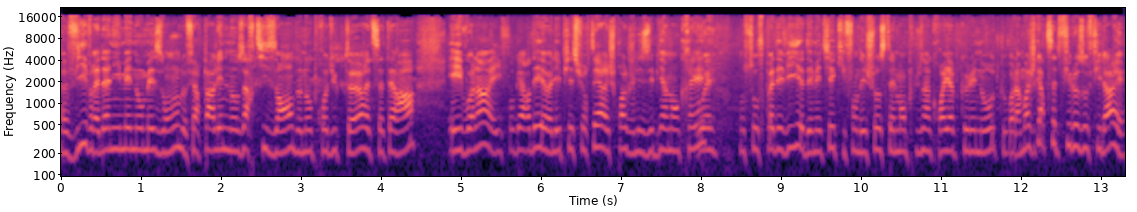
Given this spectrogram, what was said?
euh, vivre et d'animer nos maisons, de faire parler de nos artisans, de nos producteurs, etc. Et voilà, il faut garder euh, les pieds sur terre et je crois que je les ai bien ancrés. Ouais. On sauve pas des vies, il y a des métiers qui font des choses tellement plus incroyables que les nôtres. Que voilà, moi je garde cette philosophie-là et,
